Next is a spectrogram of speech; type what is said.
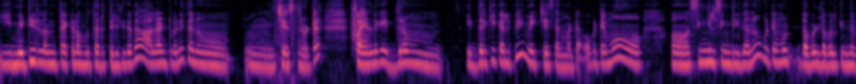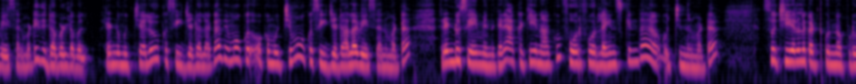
ఈ మెటీరియల్ అంతా ఎక్కడ అమ్ముతారో తెలియదు కదా అలాంటివన్నీ తను మ్, చేస్తున్నట్ట ఫైనల్గా ఇద్దరం ఇద్దరికి కలిపి మేక్ చేశాను అనమాట ఒకటేమో సింగిల్ సింగిల్గాను ఒకటేమో డబుల్ డబుల్ కింద వేసాను అనమాట ఇది డబుల్ డబుల్. రెండు ముత్యాలు ఒక సీజెడ్ అలాగా. అదేమో ఒక ఒక ముత్యము ఒక సీజెడ్ అలా వేసాను అనమాట రెండు సేమ్ ఎందుకని అక్కకి నాకు ఫోర్ ఫోర్ లైన్స్ కింద వచ్చిందనమాట. సో చీరలు కట్టుకున్నప్పుడు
